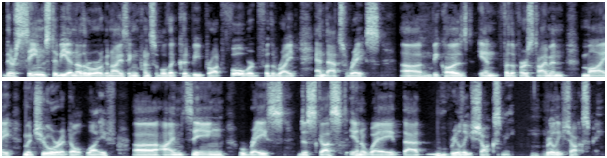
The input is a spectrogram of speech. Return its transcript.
there seems to be another organizing principle that could be brought forward for the right, and that's race. Uh, because in for the first time in my mature adult life, uh, I'm seeing race discussed in a way that really shocks me. Mm-hmm. Really shocks me.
